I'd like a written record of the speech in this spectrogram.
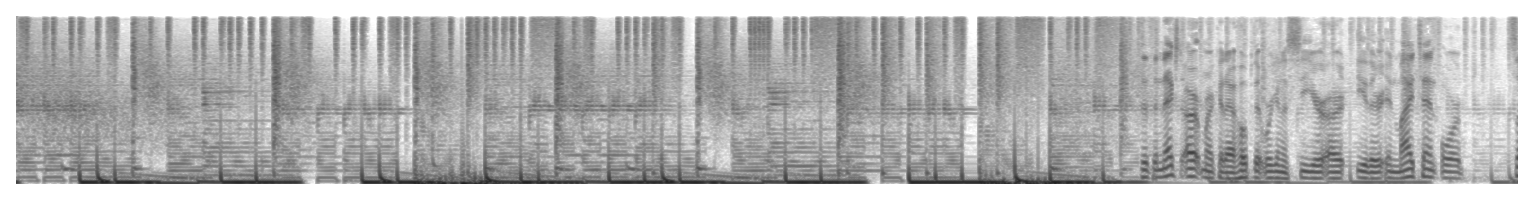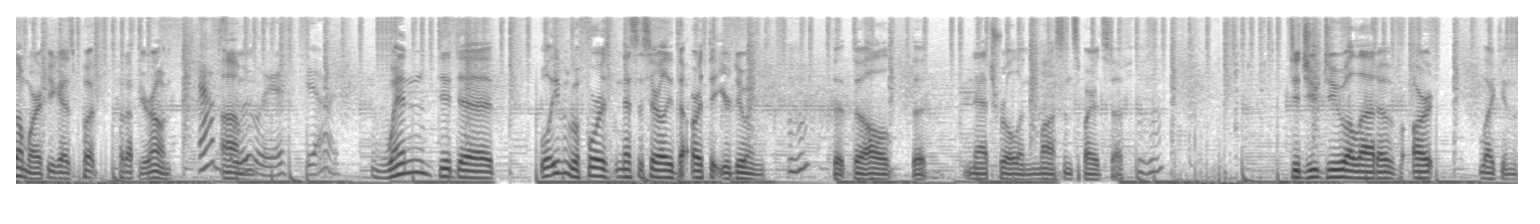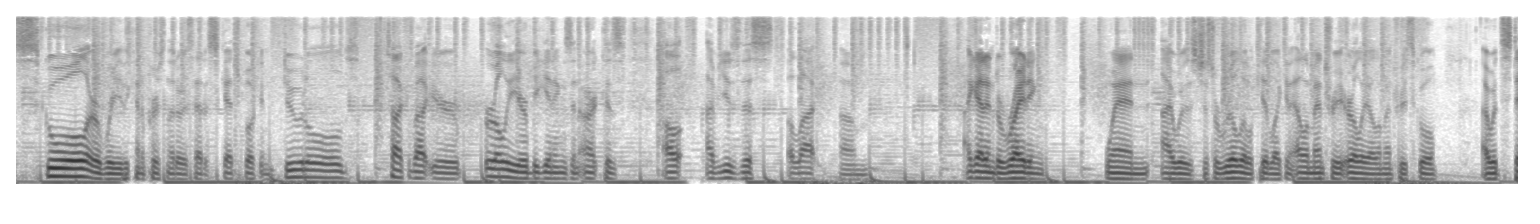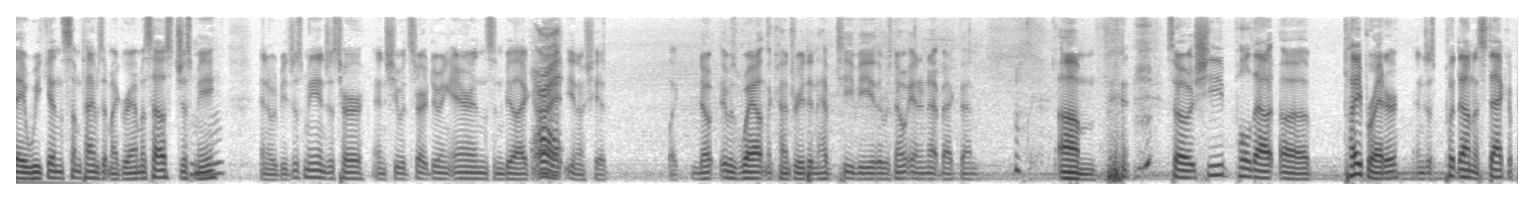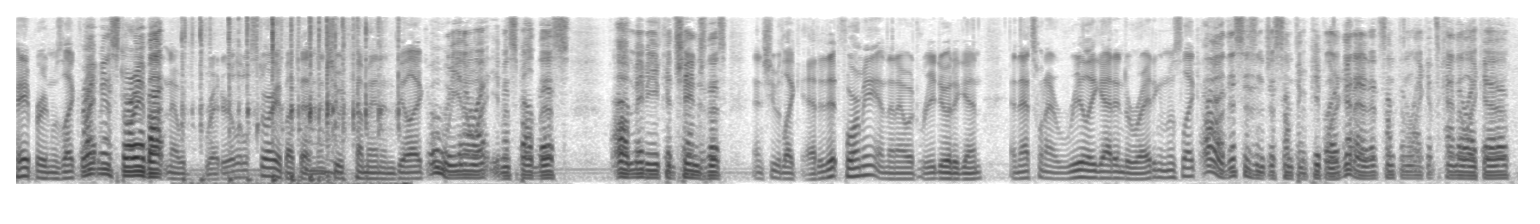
At the next art market, I hope that we're going to see your art either in my tent or somewhere. If you guys put put up your own, Absolutely. yeah. when did uh, well even before necessarily the art that you're doing, the, the all the natural and moss inspired stuff. Did you do a lot of art like in school, or were you the kind of person that always had a sketchbook and doodled? Talk about your earlier beginnings in art, because I'll I've used this a lot. Um, I got into writing when I was just a real little kid, like in elementary, early elementary school. I would stay weekends sometimes at my grandma's house, just me, and it would be just me and just her. And she would start doing errands and be like, "All right," you know, she had like no. It was way out in the country, didn't have TV, there was no internet back then. um, so she pulled out a typewriter and just put down a stack of paper and was like, Write "Write me me a story about," about- and I would write her a little story about that, and then she would come in and be like, Oh, you know what? You misspelled this. Oh, maybe you could change this. and she would like edit it for me, and then I would redo it again, and that's when I really got into writing and was like, Oh, this isn't just something people are good at. It's something like it's kind of like a,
